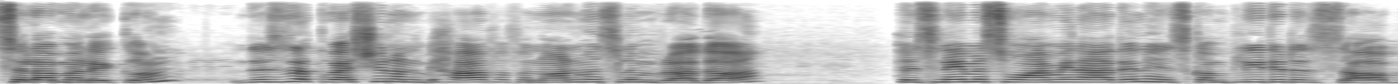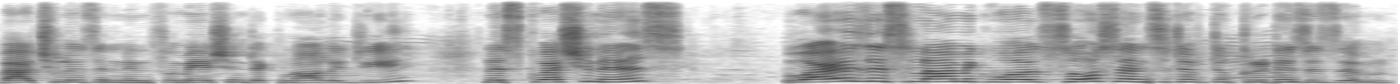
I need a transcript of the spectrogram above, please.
Assalamu alaikum. This is a question on behalf of a non-Muslim brother. His name is Swaminathan. He's completed his uh, bachelor's in information technology. And his question is, why is the Islamic world so sensitive to criticism?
